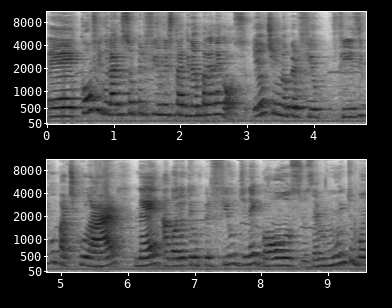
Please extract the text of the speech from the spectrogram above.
É, configurar o seu perfil no Instagram para negócio. Eu tinha meu perfil físico particular, né? Agora eu tenho um perfil de negócios. É muito bom.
